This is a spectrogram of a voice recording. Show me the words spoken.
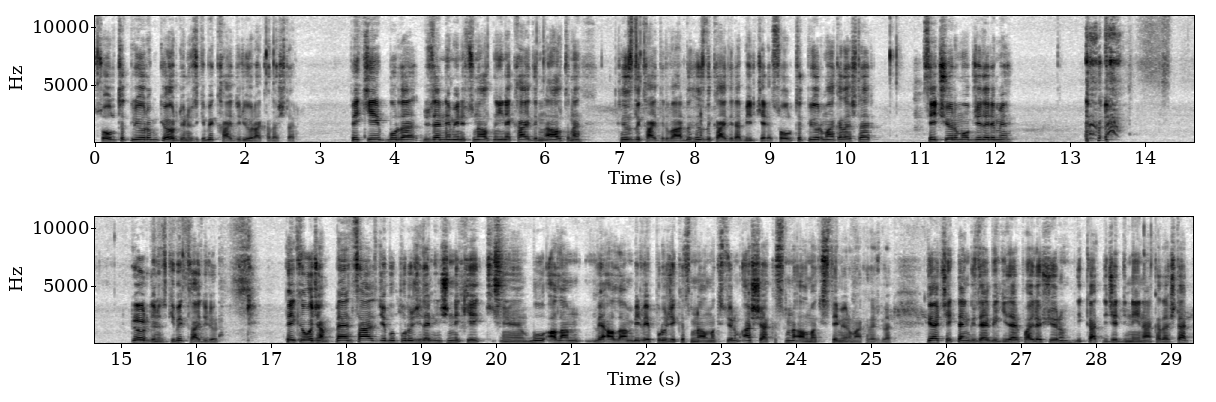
sol tıklıyorum. Gördüğünüz gibi kaydırıyor arkadaşlar. Peki burada düzenle menüsünün altına yine kaydırın altına hızlı kaydır vardı. Hızlı kaydıra bir kere sol tıklıyorum arkadaşlar. Seçiyorum objelerimi. Gördüğünüz gibi kaydırıyorum. Peki hocam ben sadece bu projelerin içindeki e, bu alan ve alan 1 ve proje kısmını almak istiyorum. Aşağı kısmını almak istemiyorum arkadaşlar. Gerçekten güzel bilgiler paylaşıyorum. Dikkatlice dinleyin arkadaşlar.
